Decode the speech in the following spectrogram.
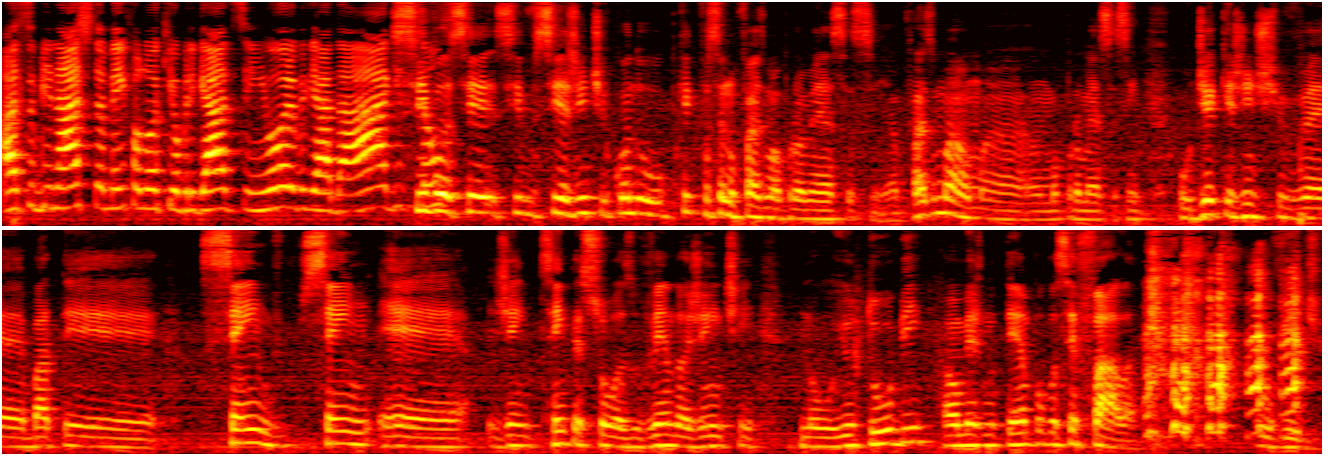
A Subinati também falou aqui, obrigado, senhor, obrigada, Agnes. Se Então, você, se, se a gente, quando, por que, que você não faz uma promessa assim? Faz uma, uma, uma promessa assim. O dia que a gente tiver bater 100, 100, é, gente, 100 pessoas vendo a gente no YouTube, ao mesmo tempo você fala o vídeo.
